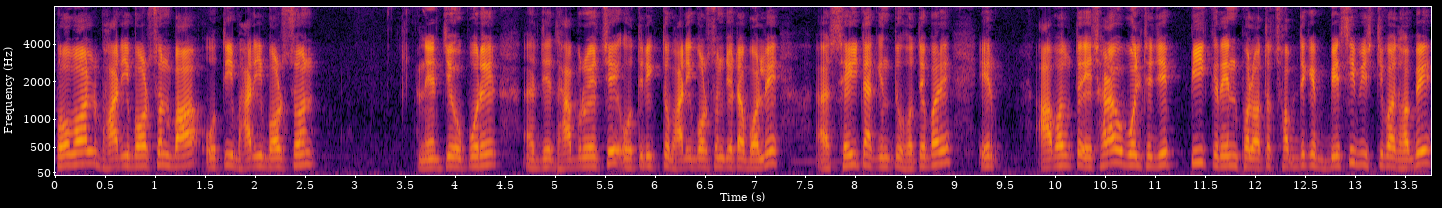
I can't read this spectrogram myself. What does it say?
প্রবল ভারী বর্ষণ বা অতি ভারী বর্ষণ নের যে ওপরের যে ধাপ রয়েছে, অতিরিক্ত ভারী বর্ষণ যেটা বলে সেইটা কিন্তু হতে পারে। এর আপাতত এছাড়াও বলছে যে পিক রেনফল অর্থাৎ সবথেকে বেশি বৃষ্টিপাত হবে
